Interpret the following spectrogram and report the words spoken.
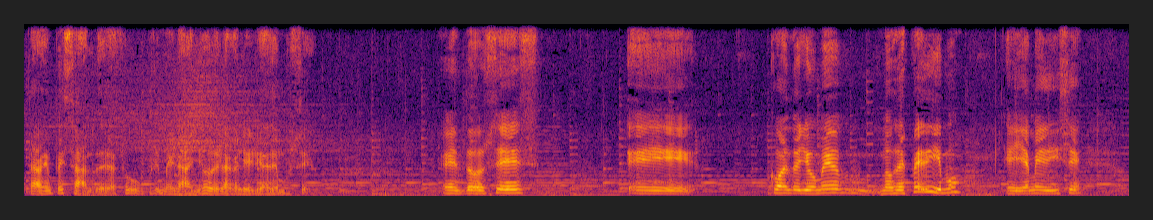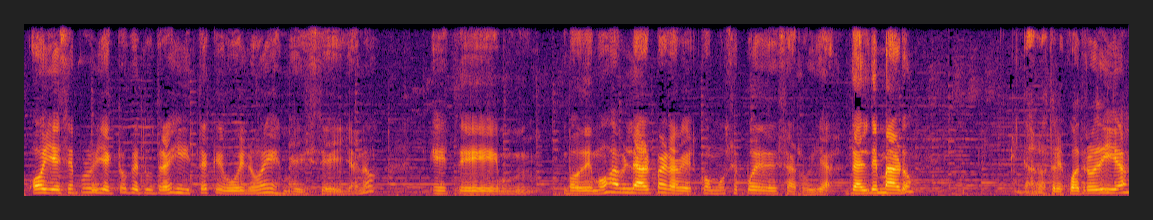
Estaba empezando, era su primer año de la galería de museo. Entonces, eh, cuando yo me, nos despedimos, ella me dice, oye, ese proyecto que tú trajiste, qué bueno es, me dice ella, ¿no? Este, podemos hablar para ver cómo se puede desarrollar. Maro, a los tres, cuatro días,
